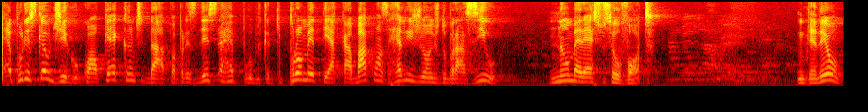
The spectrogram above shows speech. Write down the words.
É por isso que eu digo: qualquer candidato à presidência da República que prometer acabar com as religiões do Brasil, não merece o seu voto. Entendeu?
